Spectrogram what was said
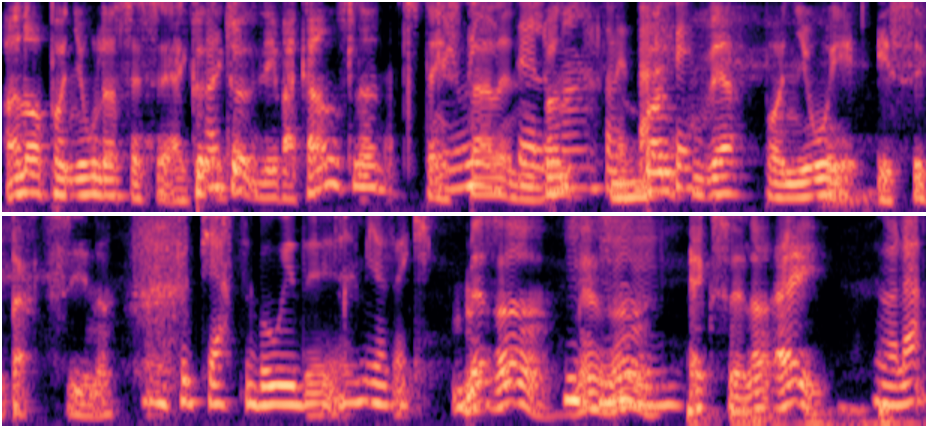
ah non, Pogno, là, c'est, c'est, écoute, écoute, les vacances, là, tu t'installes Oui, une bonne, une bonne couverte Pogno et, et c'est parti, là. Un peu de Pierre Thibault et de Miyazaki. Mais en, mais en, Mhm. excellent. Hey, Voilà.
